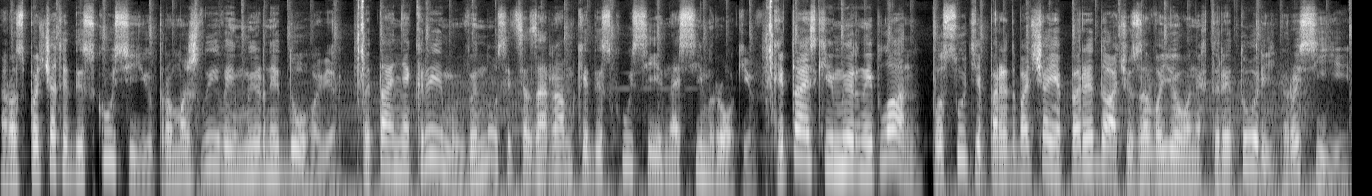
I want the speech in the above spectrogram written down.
розпочати дискусію про можливий мирний договір. Питання Криму виноситься за рамки дискусії на 7 років. Китайський мирний план по суті передбачає передачу завойованих територій Росії.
